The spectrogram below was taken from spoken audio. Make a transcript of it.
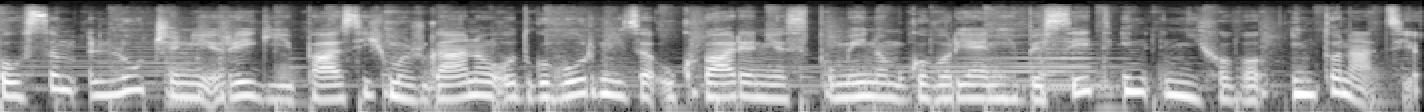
povsem ločeni regiji pasih možganov odgovorni za ukvarjanje s pomenom govorjenih besed in njihovo intonacijo.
